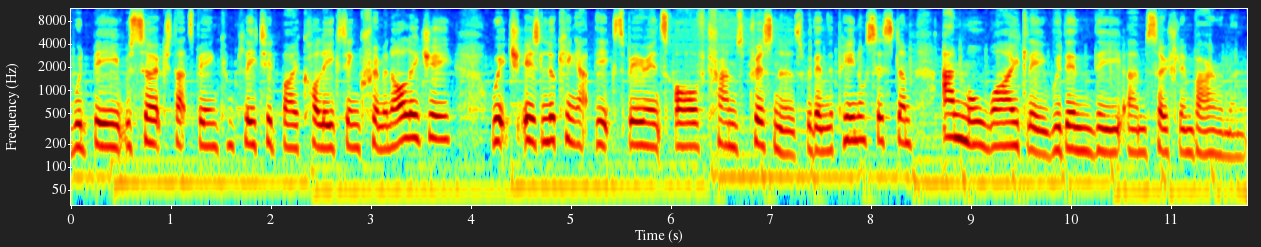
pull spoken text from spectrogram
would be research that's being completed by colleagues in criminology, which is looking at the experience of trans prisoners within the penal system and more widely within the um, social environment.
